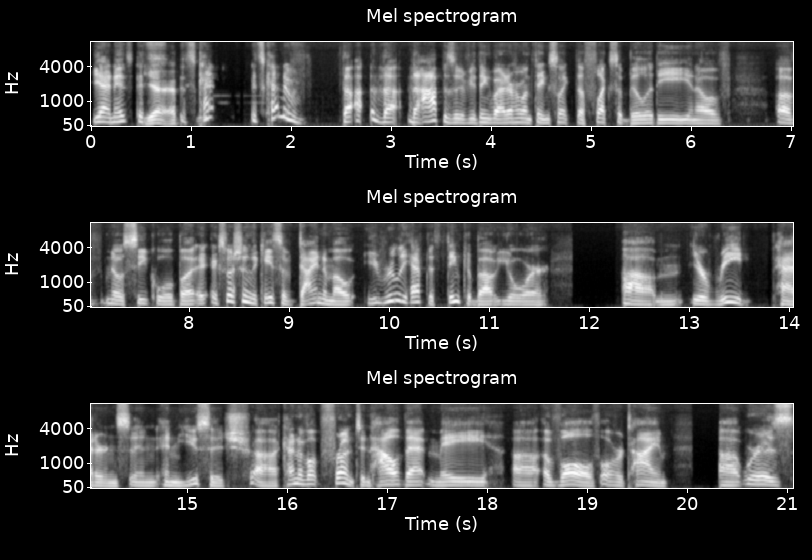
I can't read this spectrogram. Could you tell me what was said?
Yeah, and it's it's Yeah, it's kind it's kind of the the the opposite if you think about it. Everyone thinks like the flexibility, you know, of of NoSQL, but especially in the case of Dynamo, you really have to think about your um your read patterns and and usage uh, kind of up front and how that may uh, evolve over time. Uh, whereas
